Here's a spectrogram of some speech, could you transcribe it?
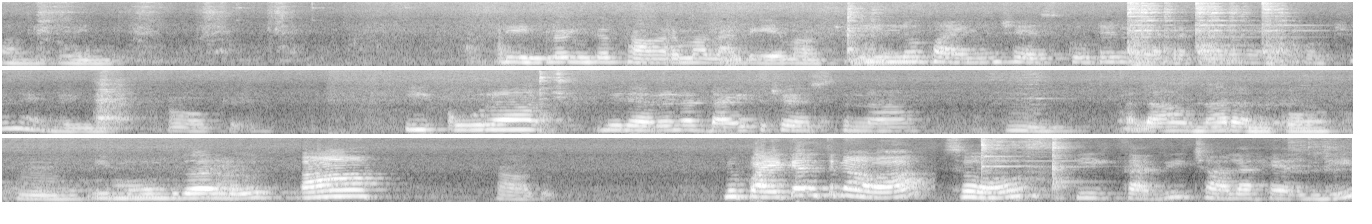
మగ్గిపోయింది. దీంట్లో ఇంకా కారం అలాంటివి ఏం అవసరం దీనిలో పైనుంచి వేసుకుంటే నువ్వు ఎర్రకారం వేసుకోవచ్చు నేను వేయను ఓకే. ఈ కూర మీరు ఎవరైనా డైట్ చేస్తున్నా అలా ఉన్నారనుకో ఈ మూంగ్ దాల్ ఆ, కాదు. నువ్వు పైకి వెళ్తున్నావా సో ఈ కర్రీ చాలా హెల్దీ.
